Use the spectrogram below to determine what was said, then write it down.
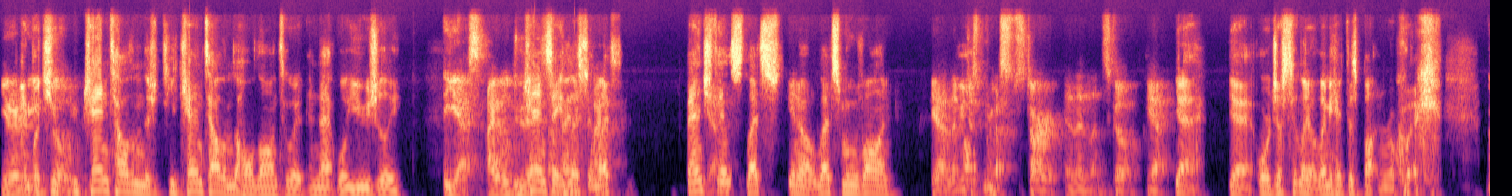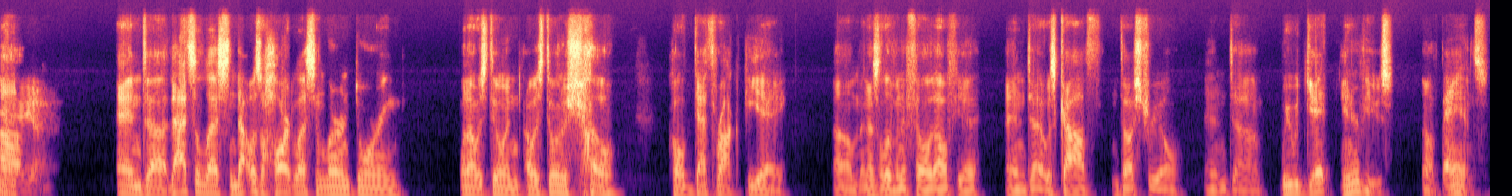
You know what I mean? but you, so, you can tell them to, you can tell them to hold on to it, and that will usually yes, I will do you that. can say, listen, I- let's bench Yeah. this. Let's you know, let's move on. yeah, let me just press start and then let's go. Yeah. Yeah, yeah. Or just like, let me hit this button real quick. Yeah. Uh, yeah, yeah. And uh, that's a lesson that was a hard lesson learned during when i was doing i was doing a show called death rock pa um, and i was living in philadelphia and uh, it was goth industrial and um, we would get interviews of bands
